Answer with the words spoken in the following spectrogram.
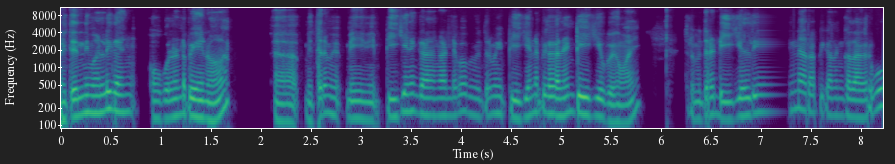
මෙතැදි මල්ලි දැන් ඔගුලන්ට පේනවා මෙතර මේ පීගෙන ගරගන්න මෙතර මේ පීගෙන අපි කලින් ටී කියපමයි තර මෙතර ඩීගල් අර අපි කලින් කතා කරපු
